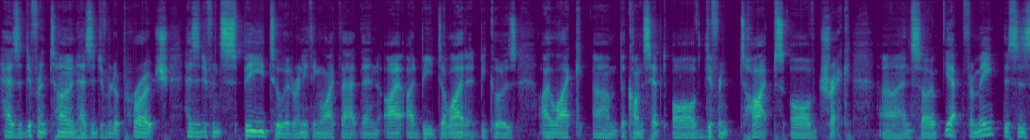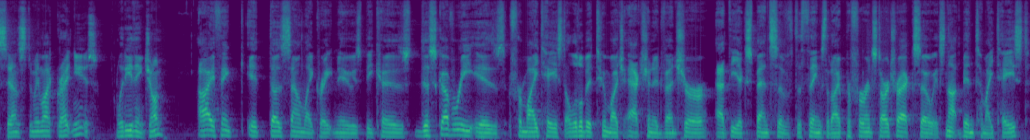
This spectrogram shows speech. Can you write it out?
has a different tone, has a different approach, has a different speed to it, or anything like that, then I, would be delighted because I like um, the concept of different types of Trek. Uh, and so, yeah, for me, this is sounds to me like great news. What do you think, John? I think it does sound like great news because Discovery is, for my taste, a little bit too much action adventure at the expense of the things that I prefer in Star Trek. So it's not been to my taste,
